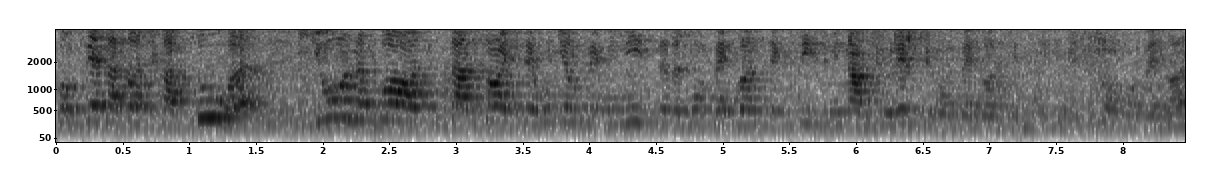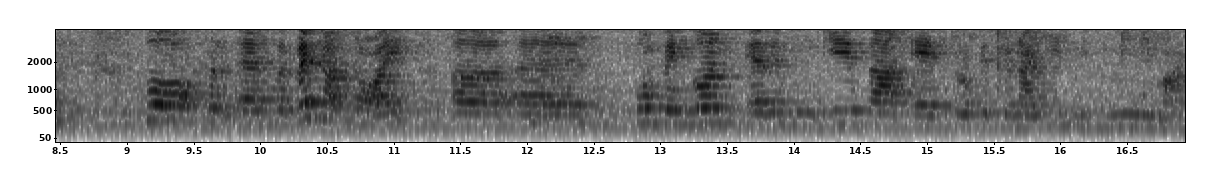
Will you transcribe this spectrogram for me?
komplet atë çka thuhet, jo në bazë të asaj se unë jom feministe dhe po më pengon seksizmi, natyrisht që po më pengon seksizmi, shumë po më pengon, po përveç asaj, Po më pengon edhe mungesa e profesionalizmit minimal.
